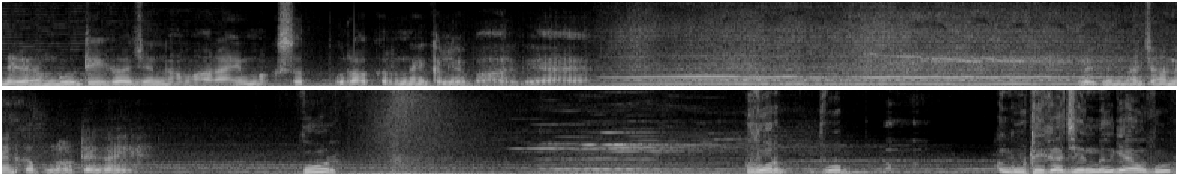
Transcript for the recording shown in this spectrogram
ये अंगूठी का जिन हमारा ही मकसद पूरा करने के लिए बाहर गया है लेकिन न जाने कब लौटेगा ये। हुजूर हुजूर वो अंगूठी का जीन मिल गया हुजूर।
